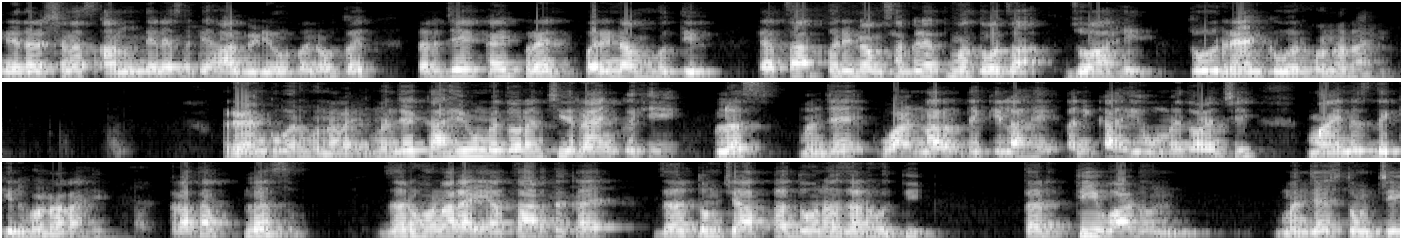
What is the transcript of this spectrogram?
निदर्शनास आणून देण्यासाठी हा व्हिडिओ बनवतोय. तर जे काही परिणाम होतील त्याचा परिणाम सगळ्यात महत्त्वाचा जो आहे तो रँकवर होणार आहे. रँकवर होणार आहे. म्हणजे काही उमेदवारांची रँक ही प्लस म्हणजे वाढणार देखील आहे आणि काही उमेदवारांची मायनस देखील होणार आहे. तर आता प्लस जर होणार आहे याचा अर्थ काय? जर तुमची आता दोन हजार होती तर ती वाढून म्हणजेच तुमची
